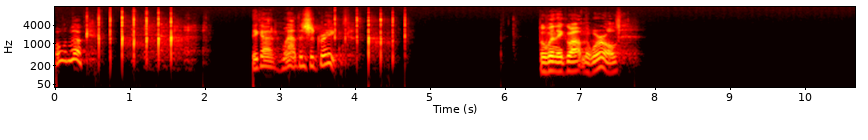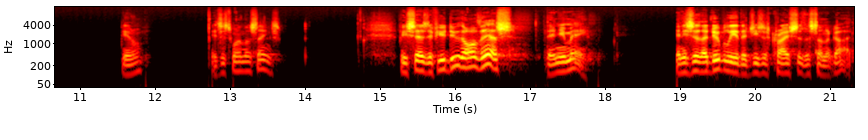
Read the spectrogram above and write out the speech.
Oh, look. They got, wow, this is great. But when they go out in the world, You know, it's just one of those things. But he says, if you do all this, then you may. And he says, I do believe that Jesus Christ is the Son of God.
